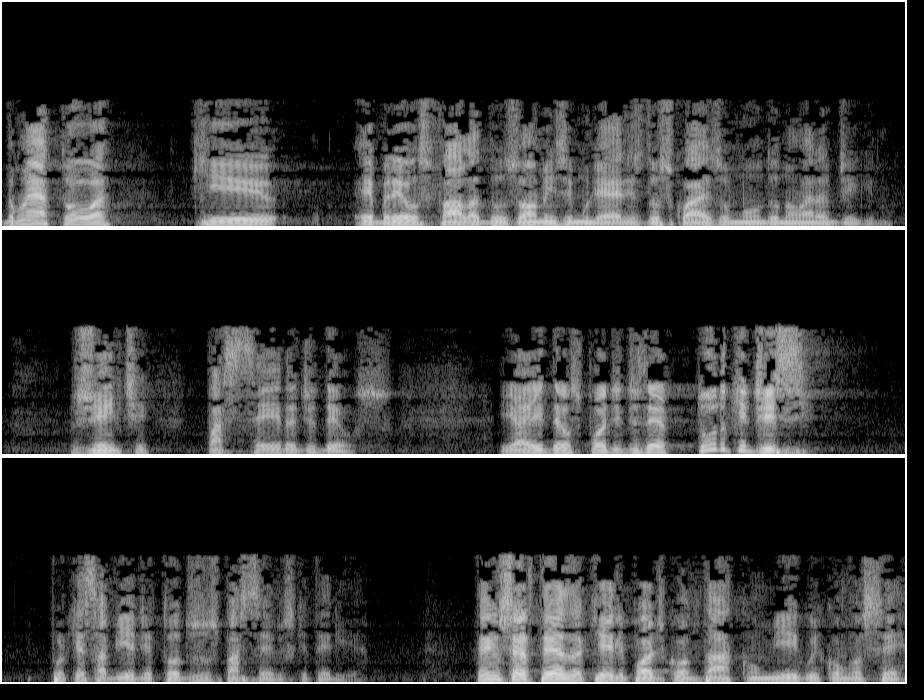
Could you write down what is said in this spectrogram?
Não é à toa que Hebreus fala dos homens e mulheres dos quais o mundo não era digno. Gente parceira de Deus. E aí Deus pôde dizer tudo o que disse, porque sabia de todos os parceiros que teria. Tenho certeza que ele pode contar comigo e com você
